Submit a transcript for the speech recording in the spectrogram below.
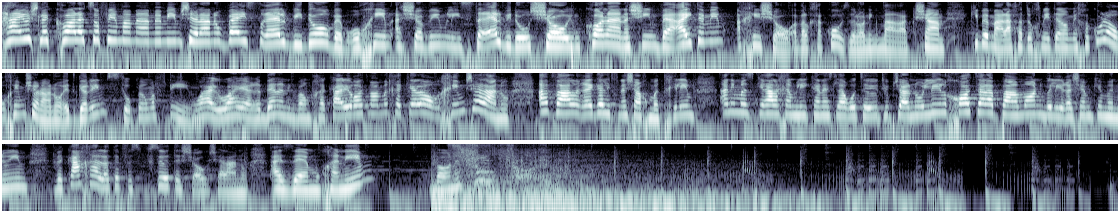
היוש לכל הצופים המהממים שלנו בישראל בידור, וברוכים השבים לישראל בידור שואו עם כל האנשים והאייטמים הכי שואו. אבל חכו, זה לא נגמר רק שם, כי במהלך התוכנית היום יחכו לאורחים שלנו אתגרים סופר מפתיעים. וואי וואי, ירדן, אני כבר מחכה לראות מה מחכה לאורחים שלנו. אבל רגע לפני שאנחנו מתחילים, אני מזכירה לכם להיכנס לערוץ היוטיוב שלנו, ללחוץ על הפעמון ולהירשם כמנויים, וככה לא תפספסו את השואו שלנו. אז uh, מוכנים? בואו נתחיל.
